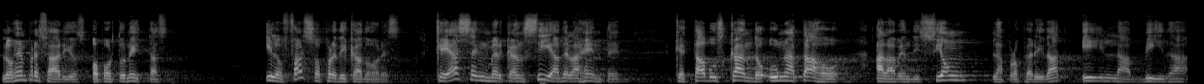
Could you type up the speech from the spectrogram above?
los empresarios oportunistas y los falsos predicadores que hacen mercancía de la gente que está buscando un atajo a la bendición, la prosperidad y la vida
